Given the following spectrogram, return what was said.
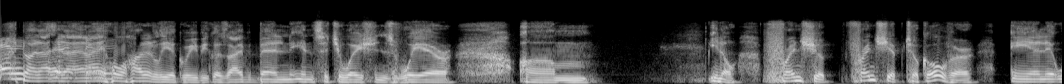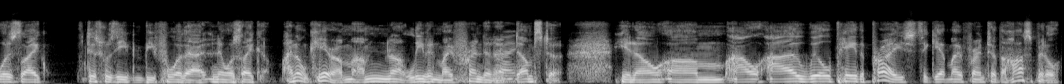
and, no, and I, and, and I wholeheartedly agree because I've been in situations where, um, you know, friendship friendship took over, and it was like this was even before that, and it was like I don't care. I'm I'm not leaving my friend in a right. dumpster. You know, um, I'll I will pay the price to get my friend to the hospital.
